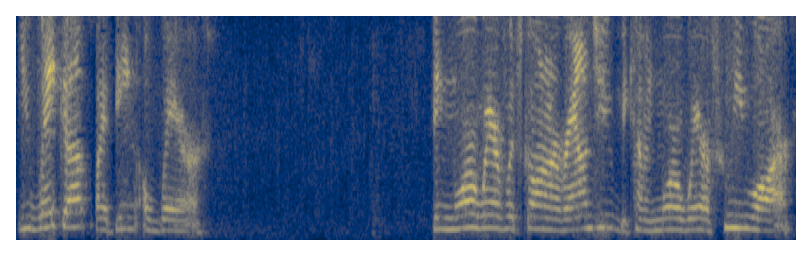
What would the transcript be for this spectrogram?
You wake up by being aware. Being more aware of what's going on around you, becoming more aware of who you are.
